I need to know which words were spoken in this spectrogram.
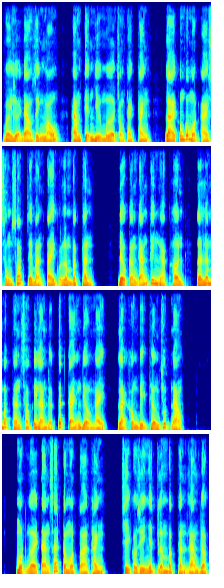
với lưỡi đào dính máu, ám tiễn như mưa trong thạch thành, lại không có một ai sống sót dưới bàn tay của Lâm Bắc Thần. Điều càng đáng kinh ngạc hơn là Lâm Bắc Thần sau khi làm được tất cả những điều này lại không bị thương chút nào. Một người tàn sát cả một tòa thành, chỉ có duy nhất Lâm Bắc Thần làm được.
